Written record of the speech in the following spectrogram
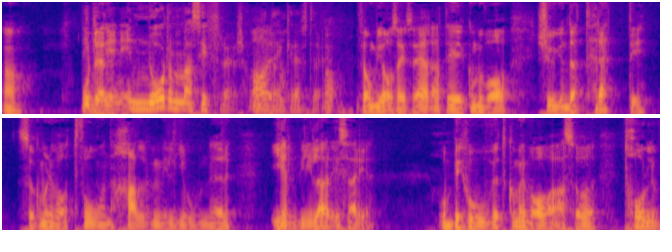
Ja. Vilket den- är en enorma siffror om Ja, man ja. tänker efter. Ja. För om jag säger så här att det kommer vara 2030 så kommer det vara 2,5 miljoner elbilar i Sverige. Och behovet kommer vara alltså 12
